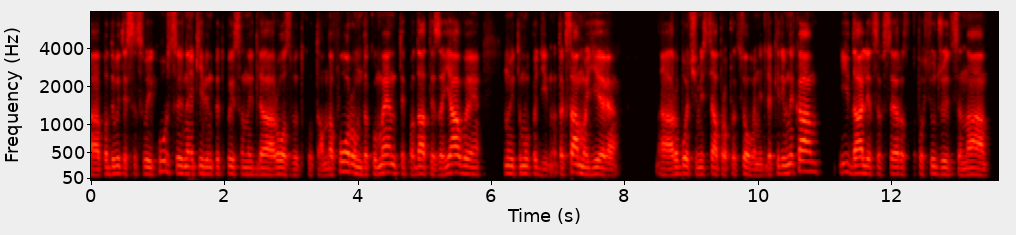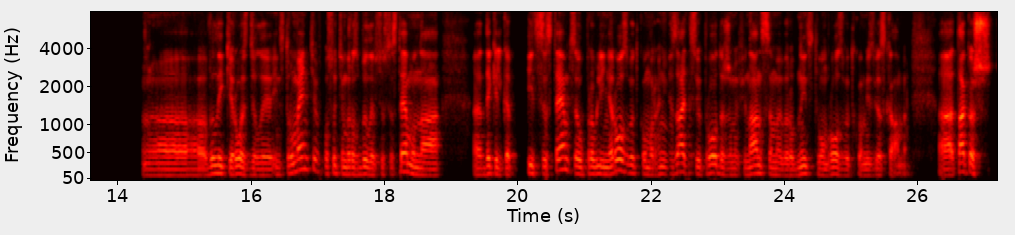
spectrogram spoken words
е, подивитися свої курси, на які він підписаний для розвитку, там на форум, документи, подати заяви, ну і тому подібне. Так само є е, робочі місця пропрацьовані для керівника, і далі це все розповсюджується на е, великі розділи інструментів. По суті, ми розбили всю систему на е, декілька підсистем: це управління розвитком, організацією, продажами, фінансами, виробництвом, розвитком і зв'язками. А Також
